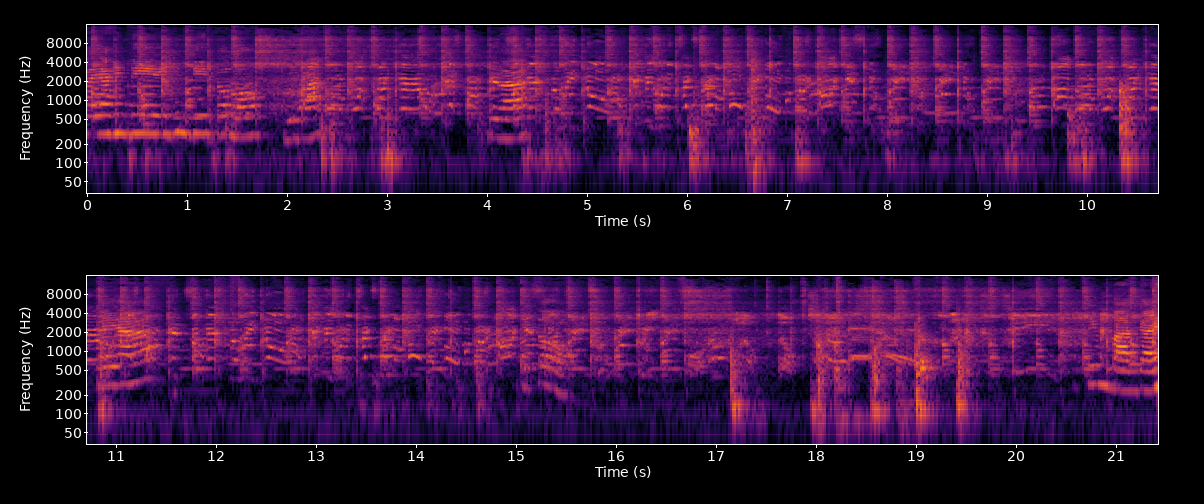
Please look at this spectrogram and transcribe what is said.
Kaya hindi, hindi ito, no? Di ba? Di ba? Bagay.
